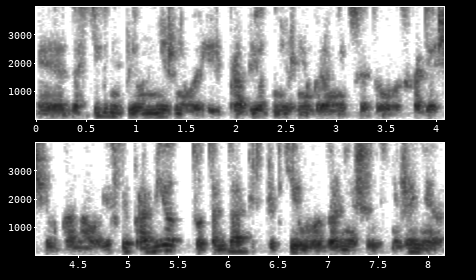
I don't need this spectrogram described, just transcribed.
достигнет ли он нижнего или пробьет нижнюю границу этого восходящего канала. Если пробьет, то тогда перспективы его дальнейшего снижения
